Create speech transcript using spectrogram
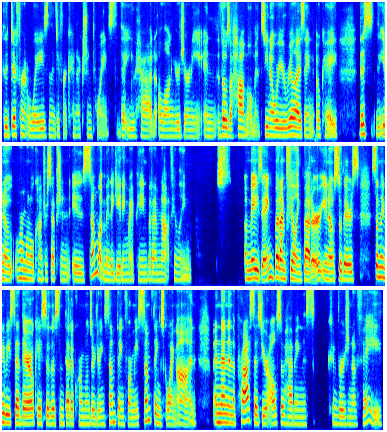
the different ways and the different connection points that you had along your journey and those aha moments you know where you're realizing okay this you know hormonal contraception is somewhat mitigating my pain but i'm not feeling amazing but i'm feeling better you know? So there's something to be said there. Okay so those synthetic hormones are doing something for me. Something's going on. And then in the process you're also having this conversion of faith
